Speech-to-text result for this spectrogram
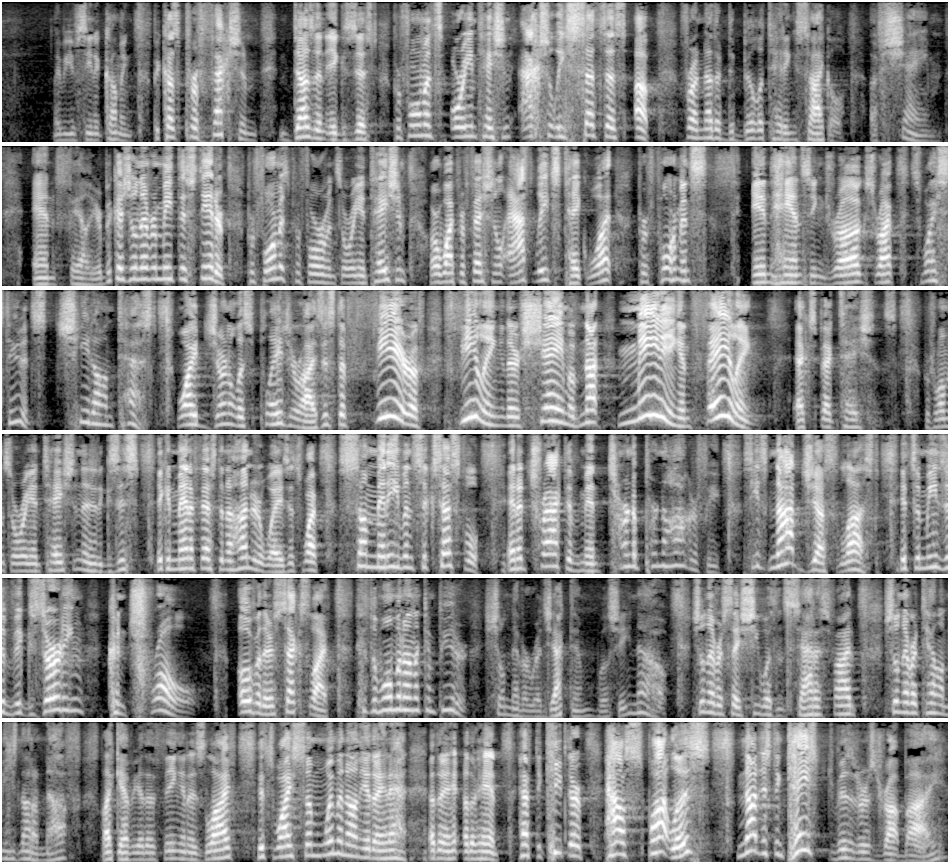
Maybe you've seen it coming. Because perfection doesn't exist, performance orientation actually sets us up for another debilitating cycle of shame and failure because you'll never meet the standard. Performance, performance orientation, or why professional athletes take what? Performance enhancing drugs, right? It's why students cheat on tests, why journalists plagiarize. It's the fear of feeling their shame of not meeting and failing expectations. Performance orientation, it exists, it can manifest in a hundred ways. That's why some men, even successful and attractive men, turn to pornography. See, it's not just lust, it's a means of exerting control over their sex life. Because the woman on the computer, she'll never reject him, will she? No. She'll never say she wasn't satisfied. She'll never tell him he's not enough, like every other thing in his life. It's why some women, on the other hand, other, other hand have to keep their house spotless, not just in case visitors drop by,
